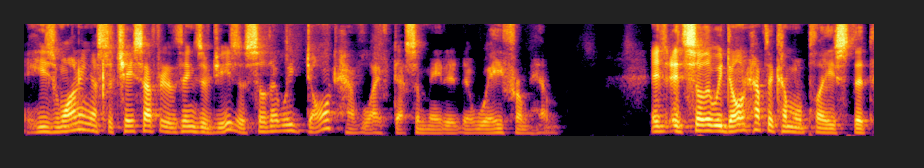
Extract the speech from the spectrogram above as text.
he's wanting us to chase after the things of Jesus so that we don't have life decimated away from him. It, it's so that we don't have to come to a place that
